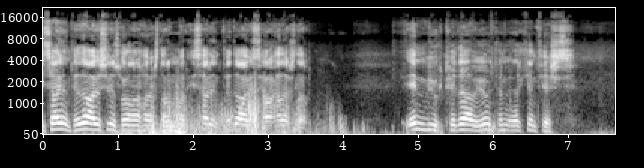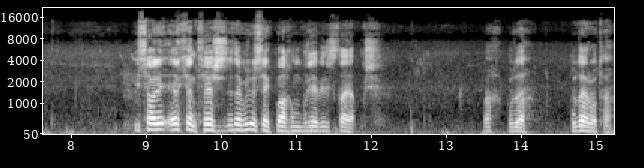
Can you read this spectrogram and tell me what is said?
İshalin tedavisini soran arkadaşlarım var. İshalin tedavisi arkadaşlar en büyük tedavi yöntemi erken teşhis. İshali erken teşhis edebilirsek bakın buraya birisi daha yapmış. Bak bu da bu da rota.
